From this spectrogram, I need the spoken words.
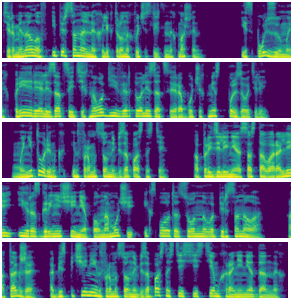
терминалов и персональных электронных вычислительных машин, используемых при реализации технологии виртуализации рабочих мест пользователей, мониторинг информационной безопасности, определение состава ролей и разграничение полномочий эксплуатационного персонала, а также обеспечение информационной безопасности систем хранения данных.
